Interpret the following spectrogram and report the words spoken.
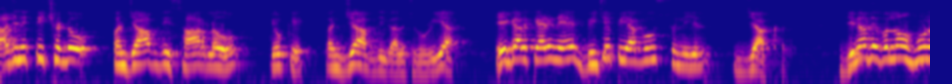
ਰਾਜਨੀਤੀ ਛੱਡੋ, ਪੰਜਾਬ ਦੀ ਸਾਰ ਲਓ, ਕਿਉਂਕਿ ਪੰਜਾਬ ਦੀ ਗੱਲ ਜ਼ਰੂਰੀ ਆ। ਇਹ ਗੱਲ ਕਹਿ ਰਹੇ ਨੇ ਬੀਜੇਪੀ ਆਗੂ ਸੁਨੀਲ ਜਾਖੜ, ਜਿਨ੍ਹਾਂ ਦੇ ਵੱਲੋਂ ਹੁਣ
